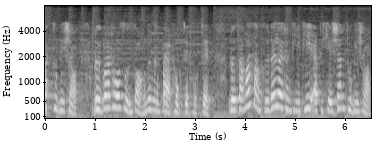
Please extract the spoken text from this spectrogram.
at to be shop หรือเบอร์โทร 02-118-6767 หรือสามารถสั่งซื้อได้เลยทันทีที่แอปพลิเคชัน to be shop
